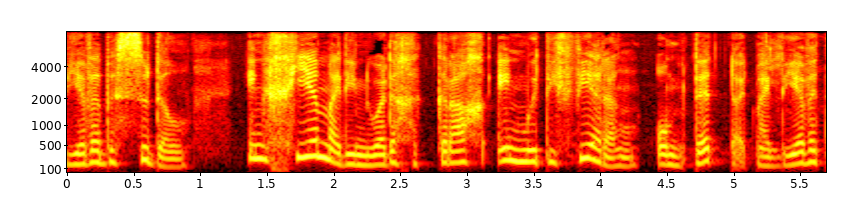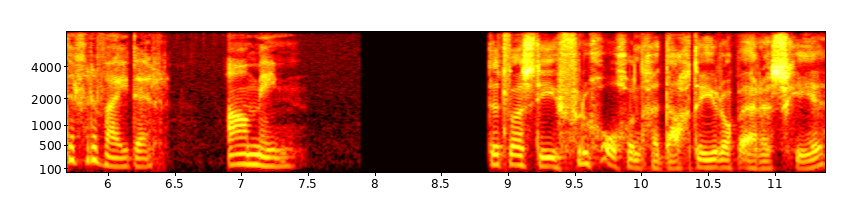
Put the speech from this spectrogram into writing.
lewe besoedel en gee my die nodige krag en motivering om dit uit my lewe te verwyder. Amen. Dit was die vroegoggendgedagte hier op RSG,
